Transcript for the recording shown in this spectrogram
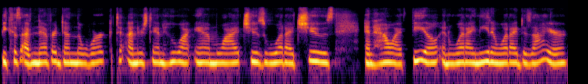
because I've never done the work to understand who I am, why I choose what I choose, and how I feel and what I need and what I desire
